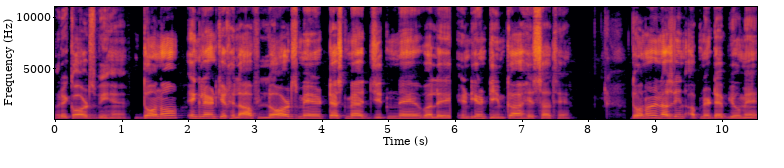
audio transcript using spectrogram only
रिकॉर्ड्स भी हैं। दोनों इंग्लैंड के खिलाफ लॉर्ड्स में टेस्ट मैच जीतने वाले इंडियन टीम का हिस्सा थे। दोनों ने नाजरीन अपने डेब्यू में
